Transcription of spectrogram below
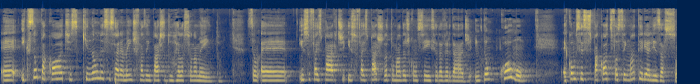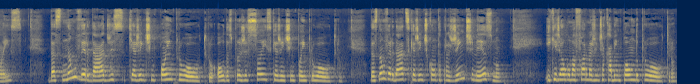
É, e que são pacotes que não necessariamente fazem parte do relacionamento. São, é, isso faz parte, isso faz parte da tomada de consciência da verdade. Então, como é como se esses pacotes fossem materializações das não verdades que a gente impõe para o outro ou das projeções que a gente impõe para o outro das não verdades que a gente conta para a gente mesmo e que de alguma forma a gente acaba impondo para o outro.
